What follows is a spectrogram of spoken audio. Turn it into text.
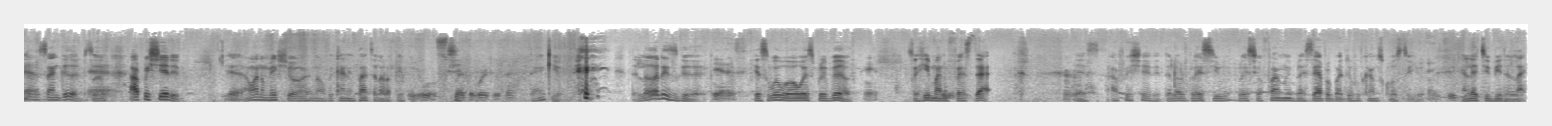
yeah, sound good. So Yeah. I appreciate it. Yeah, I want to make sure you know, we can impact a lot of people. You will spread the word with that. Thank you. the Lord is good. Yes. His will will always prevail. Yes. So he manifests that. Uh-huh. Yes, I appreciate it. The Lord bless you, bless your family, bless everybody who comes close to you, you. and let you be the light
